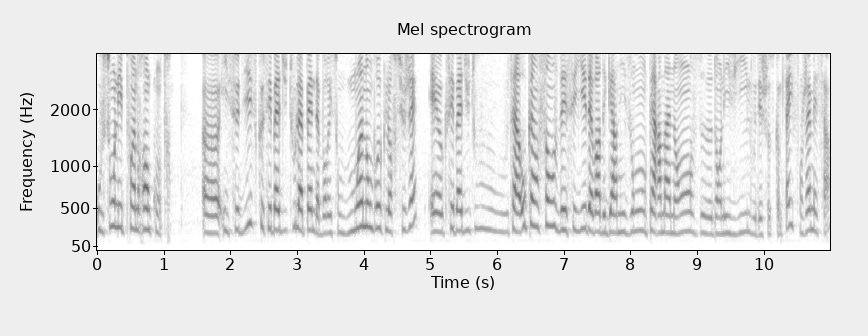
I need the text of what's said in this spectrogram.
où sont les points de rencontre. Euh, ils se disent que c'est pas du tout la peine. D'abord, ils sont moins nombreux que leur sujet et euh, que c'est pas du tout. Ça a aucun sens d'essayer d'avoir des garnisons en permanence euh, dans les villes ou des choses comme ça. Ils font jamais ça.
